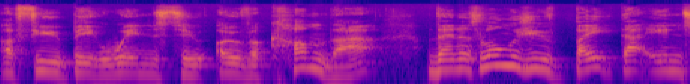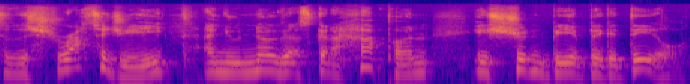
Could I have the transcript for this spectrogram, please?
a few big wins to overcome that, then as long as you've baked that into the strategy and you know that's going to happen, it shouldn't be a bigger deal.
